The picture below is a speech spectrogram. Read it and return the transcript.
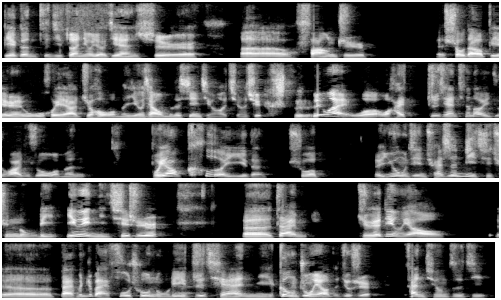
别跟自己钻牛角尖，是呃防止受到别人误会啊，之后我们影响我们的心情和情绪。另外，我我还之前听到一句话，就说我们不要刻意的说。呃，用尽全身力气去努力，因为你其实，呃，在决定要呃百分之百付出努力之前，你更重要的就是看清自己，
